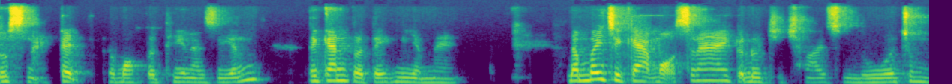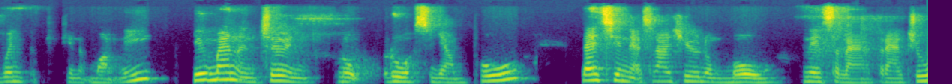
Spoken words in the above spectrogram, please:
ទស្សនកិច្ចរបស់ប្រធានអាស៊ានទៅកាន់ប្រទេសមីយ៉ាន់ម៉ាដើម្បីជាការបកស្រាយក៏ដូចជាឆ្លើយសំណួរជុំវិញប្រធានបទនេះយើងបានអញ្ជើញលោករស់សយ៉ាំភូដែលជាអ្នកស្រាវជ្រាវដំបូងនៃសាលាត្រាជូ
